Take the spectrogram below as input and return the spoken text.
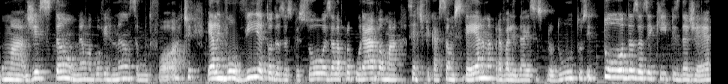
uma gestão, né, uma governança muito forte. Ela envolvia todas as pessoas, ela procurava uma certificação externa para validar esses produtos e todas as equipes da GE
